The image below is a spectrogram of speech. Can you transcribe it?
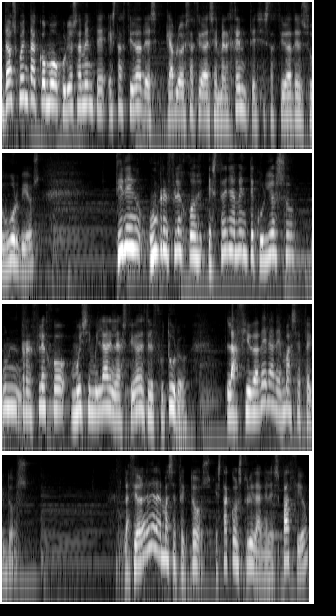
Daos cuenta cómo, curiosamente, estas ciudades, que hablo de estas ciudades emergentes, estas ciudades suburbios, tienen un reflejo extrañamente curioso, un reflejo muy similar en las ciudades del futuro, la ciudadela de Mass Effect 2. La ciudadela de Mass Effect 2 está construida en el espacio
